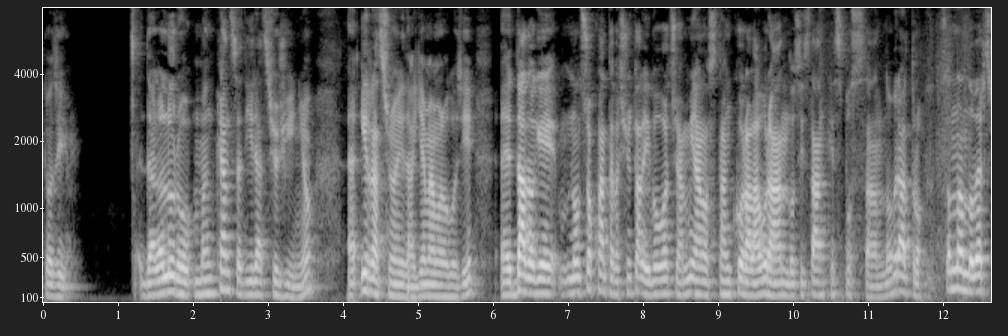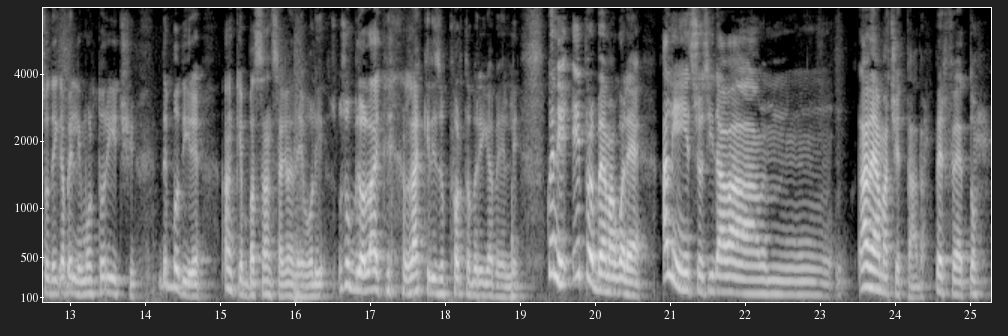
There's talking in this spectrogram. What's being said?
così, dalla loro mancanza di raziocinio eh, irrazionalità, chiamiamolo così, eh, dato che non so quanta percentuale di popolazione a Milano sta ancora lavorando, si sta anche spostando. Peraltro sto andando verso dei capelli molto ricci, devo dire anche abbastanza gradevoli. Subito like, like di supporto per i capelli. Quindi il problema qual è? All'inizio si dava... Mh, mm, l'avevamo accettata, perfetto.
